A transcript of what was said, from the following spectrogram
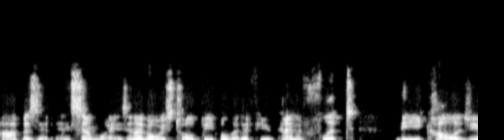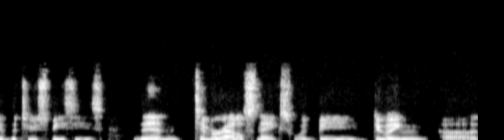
opposite in some ways. And I've always told people that if you kind of flipped the ecology of the two species, then timber rattlesnakes would be doing uh,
